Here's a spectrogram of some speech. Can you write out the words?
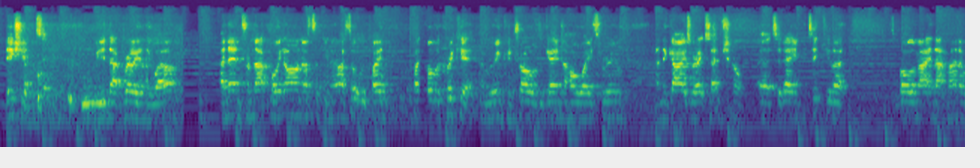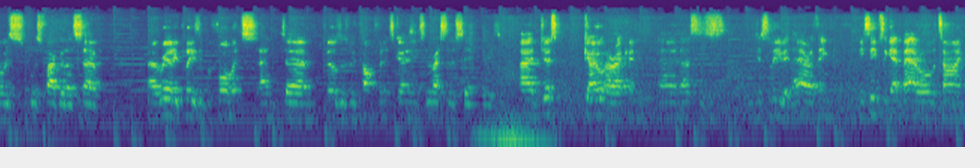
conditions, and we did that brilliantly well. And then from that point on, I th- you know, I thought we played played all the cricket and we were in control of the game the whole way through. And the guys were exceptional uh, today, in particular. Bowl them out in that manner was was fabulous. So, a really pleasing performance and um, fills us with confidence going into the rest of the series. Uh, just go, I reckon. Uh, that's just, just leave it there. I think he seems to get better all the time.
